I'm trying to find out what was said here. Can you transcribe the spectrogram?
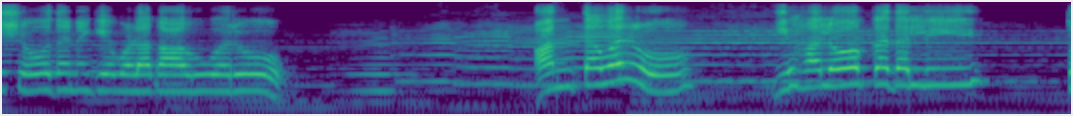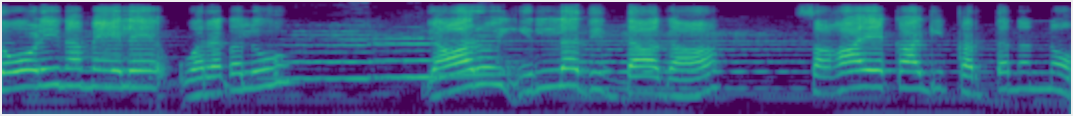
ಶೋಧನೆಗೆ ಒಳಗಾಗುವರು. ಅಂತವರು ಇಹಲೋಕದಲ್ಲಿ ತೋಳಿನ ಮೇಲೆ ಹೊರಗಲು ಯಾರು ಇಲ್ಲದಿದ್ದಾಗ ಸಹಾಯಕ್ಕಾಗಿ ಕರ್ತನನ್ನು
